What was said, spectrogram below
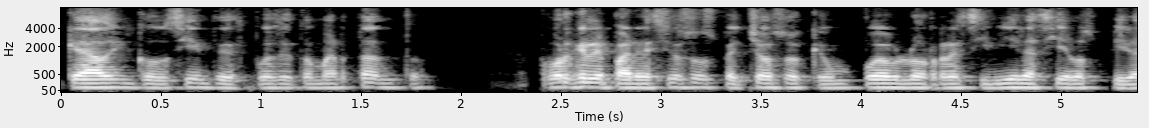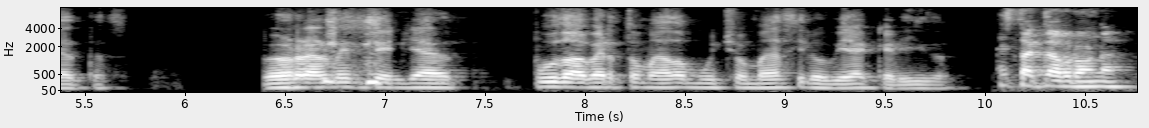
quedado inconsciente después de tomar tanto, porque le pareció sospechoso que un pueblo recibiera así a los piratas. Pero realmente ella pudo haber tomado mucho más si lo hubiera querido. Está cabrona.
